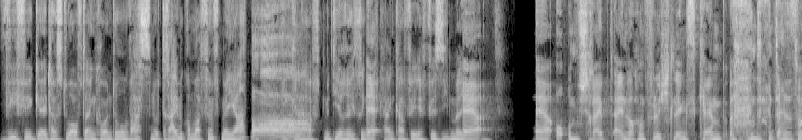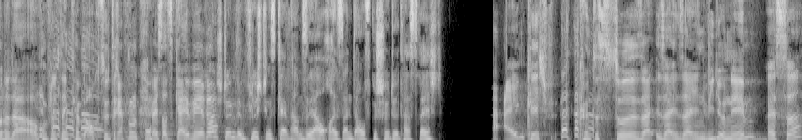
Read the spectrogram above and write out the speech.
Wie viel Geld hast du auf dein Konto? Was? Nur 3,5 Milliarden? Ekelhaft. Mit dir trinke ich Äh, keinen Kaffee für 7 Milliarden. Er, er umschreibt einfach ein Flüchtlingscamp. Das würde da auf dem Flüchtlingscamp auch zutreffen. Weißt du, was geil wäre? Ja, stimmt, im Flüchtlingscamp haben sie ja auch als Sand aufgeschüttet, hast recht. Eigentlich könntest du sein, sein, sein Video nehmen, weißt du?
